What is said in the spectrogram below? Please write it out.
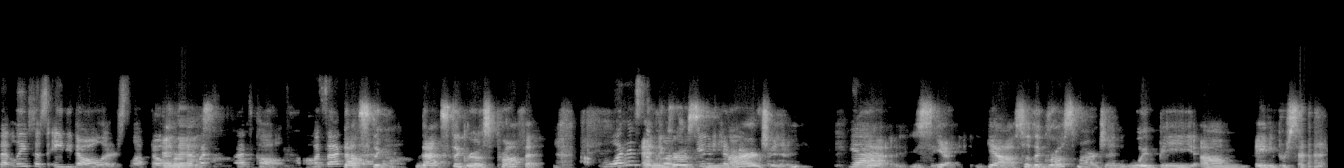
that leaves us eighty dollars left over. And What's that's, that's called? What's that that's called? the, that's the gross profit. What is the And the gross contribution margin. Yeah, see, Yeah, yeah, so the gross margin would be um eighty percent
